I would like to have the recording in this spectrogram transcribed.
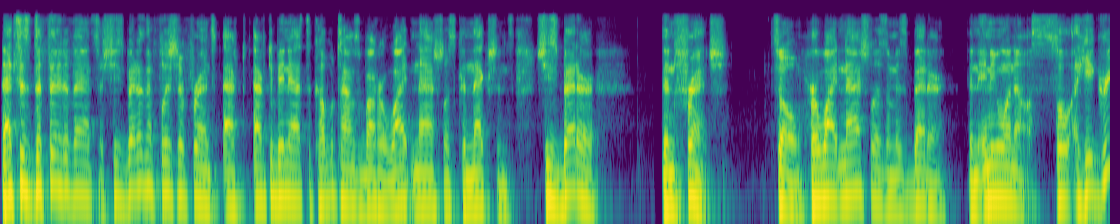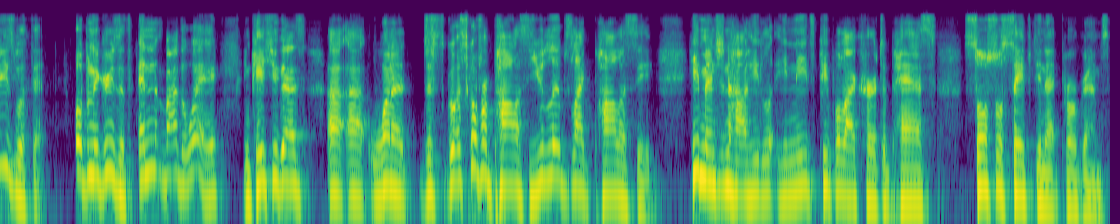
That's his definitive answer. She's better than Felicia French after after being asked a couple times about her white nationalist connections. She's better than French. So her white nationalism is better than anyone else. So he agrees with it openly agrees with. And by the way, in case you guys uh, uh, want to just go, let's go for policy. You libs like policy. He mentioned how he he needs people like her to pass social safety net programs.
